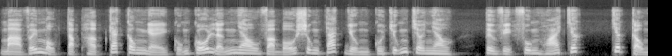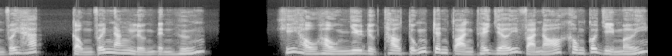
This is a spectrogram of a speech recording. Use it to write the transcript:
mà với một tập hợp các công nghệ củng cố lẫn nhau và bổ sung tác dụng của chúng cho nhau, từ việc phun hóa chất, chất cộng với HAP, cộng với năng lượng định hướng. Khí hậu hầu như được thao túng trên toàn thế giới và nó không có gì mới,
